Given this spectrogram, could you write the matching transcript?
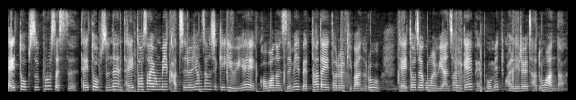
데이터옵스 프로세스. 데이터옵스는 데이터 사용 및 가치를 향상시키기 위해 거버넌스 및 메타데이터를 기반으로 데이터 제공을 위한 설계, 배포 및 관리를 자동화한다.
